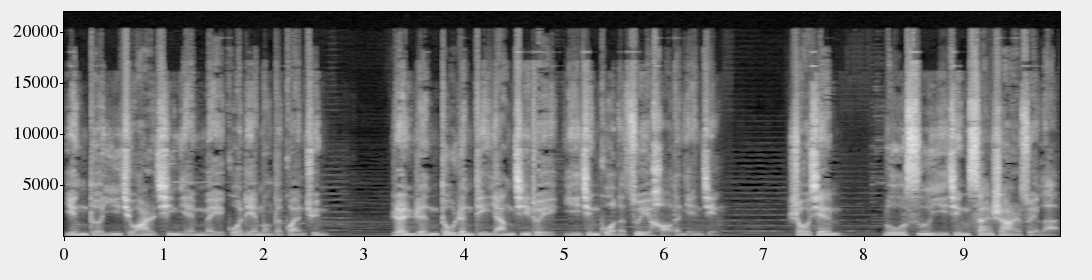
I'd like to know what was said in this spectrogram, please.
赢得一九二七年美国联盟的冠军。人人都认定洋基队已经过了最好的年景。首先，鲁斯已经三十二岁了，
